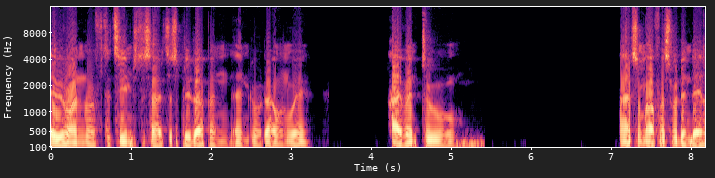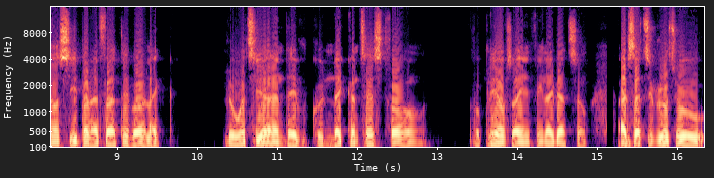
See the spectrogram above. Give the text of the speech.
everyone of the teams decided to split up and, and go their own way. I went to. I had some offers within the NLC, but I thought they were like lower tier and they couldn't like contest for for playoffs or anything like that. So I decided to go to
